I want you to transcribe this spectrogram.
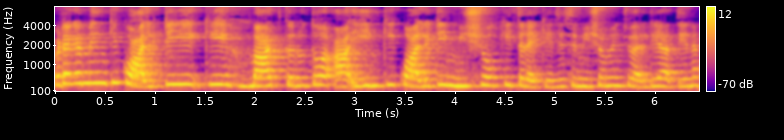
बट अगर मैं इनकी क्वालिटी की बात करूँ तो आ, इनकी क्वालिटी मीशो की तरह की जैसे मीशो में ज्वेलरी आती है ना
